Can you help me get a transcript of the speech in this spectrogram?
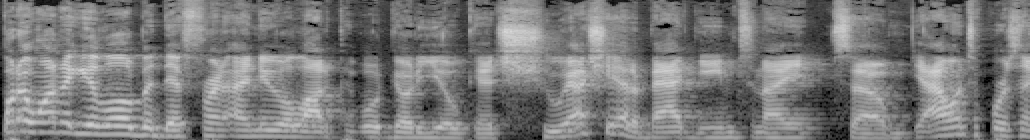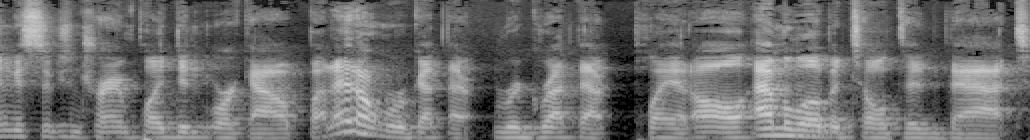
But I want to get a little bit different. I knew a lot of people would go to Jokic, who actually had a bad game tonight. So yeah, I went to Porzingis to and play, didn't work out, but I don't regret that regret that play at all. I'm a little bit tilted that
